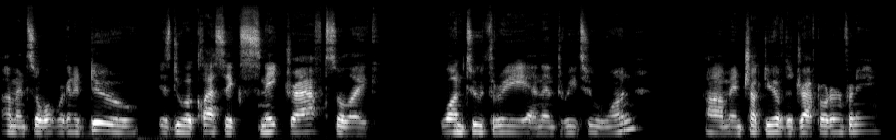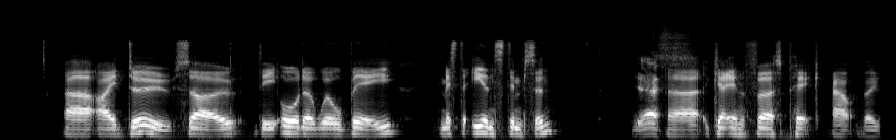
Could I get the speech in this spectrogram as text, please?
Um, and so what we're going to do is do a classic snake draft. So like one, two, three, and then three, two, one. Um, and Chuck, do you have the draft order in front of you? Uh, I do. So the order will be Mr. Ian Stimson. Yes. Uh, getting first pick out the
